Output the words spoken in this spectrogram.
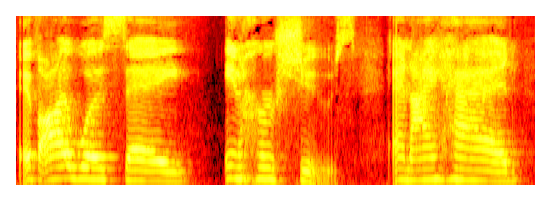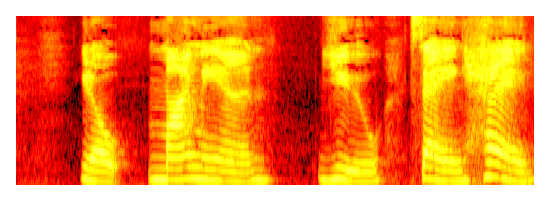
If I was, say, in her shoes and I had, you know, my man, you, saying, hey,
